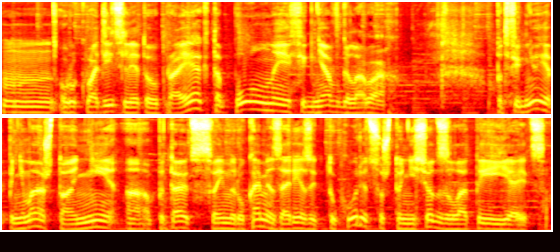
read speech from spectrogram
у руководителя этого проекта полная фигня в головах. Под фигней я понимаю, что они э, пытаются своими руками зарезать ту курицу, что несет золотые яйца.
